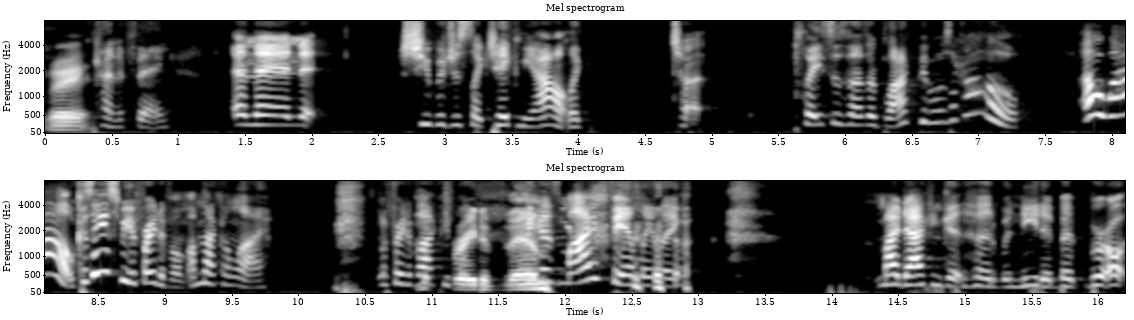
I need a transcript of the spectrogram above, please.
right. kind of thing. And then she would just like take me out like to places with other black people. I was like, oh, oh wow, because I used to be afraid of them. I'm not gonna lie, afraid of black people Afraid of them. because my family like. My dad can get hood when needed, but we're all,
